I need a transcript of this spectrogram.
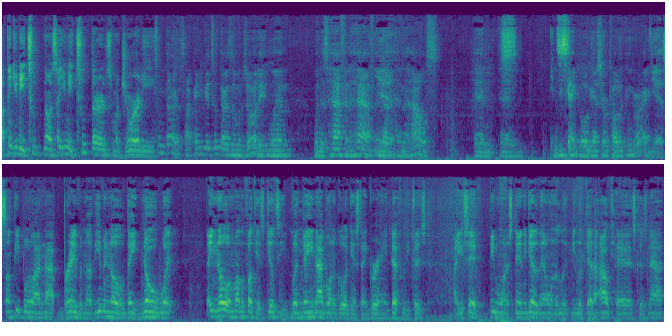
I think you need two. No, say you need two thirds majority. Two thirds. How can you get two thirds of the majority when when it's half and half in, Yeah. the, in the House, and and you can't go against your Republican grain. Yeah, some people are not brave enough, even though they know what they know a motherfucker is guilty, but they Mhm. not going to go against that grain, definitely, because like you said, people want to stand together. They don't want to look be looked at an outcast. Because now,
